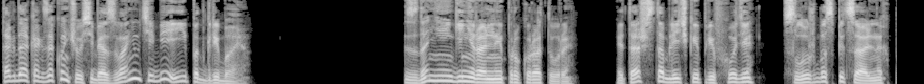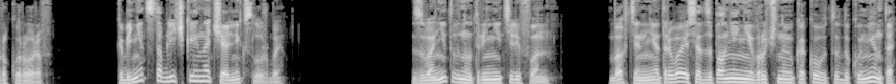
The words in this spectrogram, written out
Тогда, как закончу у себя, звоню тебе и подгребаю. Здание Генеральной прокуратуры. Этаж с табличкой при входе «Служба специальных прокуроров». Кабинет с табличкой «Начальник службы». Звонит внутренний телефон. Бахтин, не отрываясь от заполнения вручную какого-то документа,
